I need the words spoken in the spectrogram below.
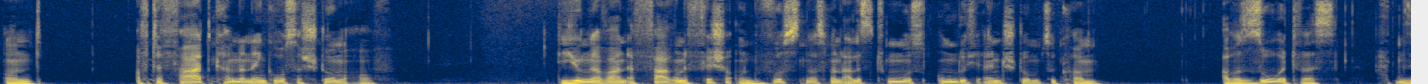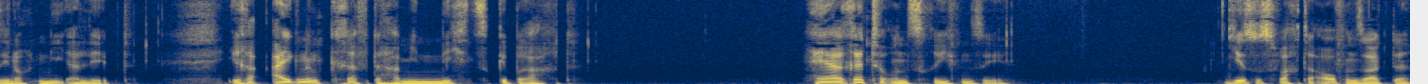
Und auf der Fahrt kam dann ein großer Sturm auf. Die Jünger waren erfahrene Fischer und wussten, was man alles tun muss, um durch einen Sturm zu kommen. Aber so etwas hatten sie noch nie erlebt. Ihre eigenen Kräfte haben ihnen nichts gebracht. Herr, rette uns, riefen sie. Jesus wachte auf und sagte,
